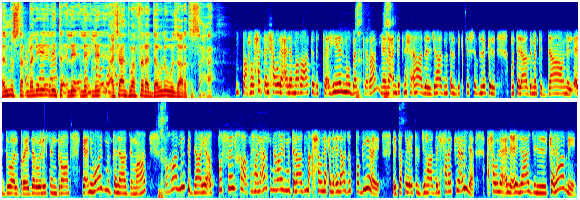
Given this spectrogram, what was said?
المستقبلية لت... ل... ل... ل... عشان توفرها الدولة ووزارة الصحة. صح وحتى نحوله على مراكز التأهيل المبكرة. يعني نعم. عندك نح- هذا الجهاز مثلا بيكتشف لك متلازمة ال Down ال Edward ال Prader-Willi syndrome يعني وايد متلازمات. نعم. فها من البداية الطفل خلاص نحن نعرف أن هاي المتلازمة أحوله على العلاج الطبيعي لتقوية الجهاز الحركي عنده. أحوله على العلاج الكلامي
